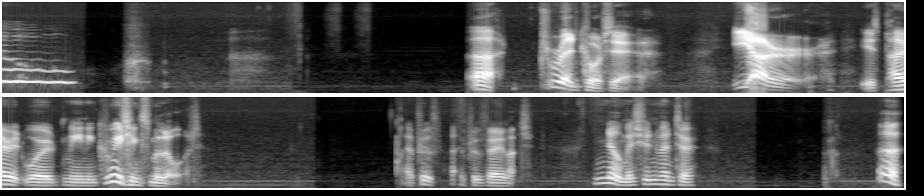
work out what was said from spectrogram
No. Ah, Dread Corsair. Yar! Is pirate word meaning greetings, my lord. I approve. I approve very much. No, Gnomish inventor. Huh,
